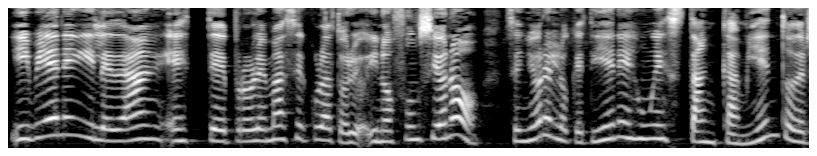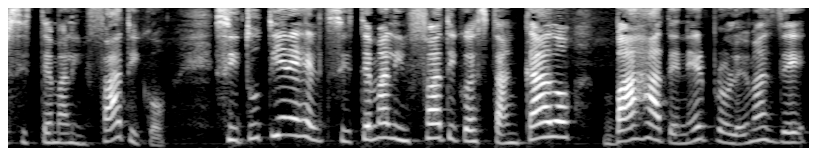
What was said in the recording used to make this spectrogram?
Y vienen y le dan este problema circulatorio y no funcionó. Señores, lo que tiene es un estancamiento del sistema linfático. Si tú tienes el sistema linfático estancado, vas a tener problemas de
